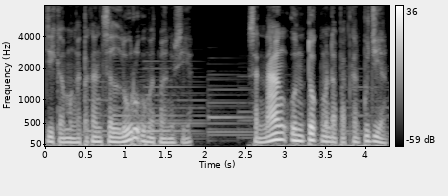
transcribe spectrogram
jika mengatakan seluruh umat manusia. Senang untuk mendapatkan pujian.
